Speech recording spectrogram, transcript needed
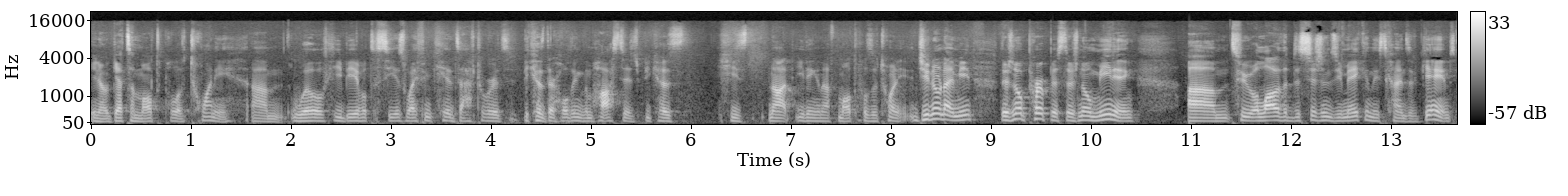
you know, gets a multiple of 20? Um, will he be able to see his wife and kids afterwards because they're holding them hostage because he's not eating enough multiples of 20? Do you know what I mean? There's no purpose, there's no meaning um, to a lot of the decisions you make in these kinds of games.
